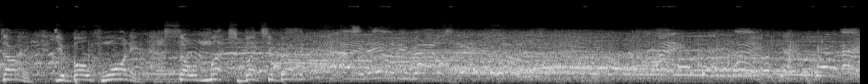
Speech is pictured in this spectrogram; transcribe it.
stomach. You both want it so much, but your belly. Hey, they don't even understand. Hey, hey, hey,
